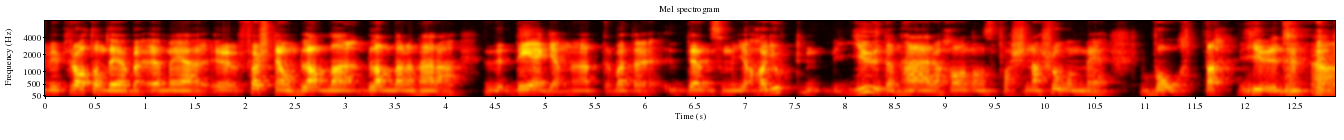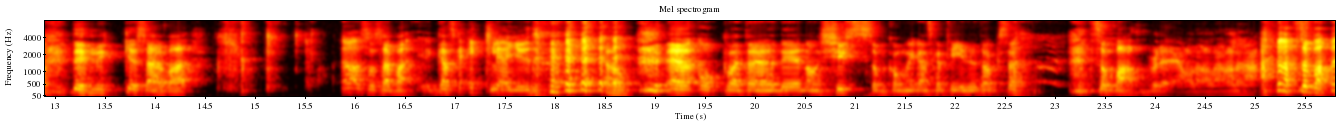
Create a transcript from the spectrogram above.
vi pratade om det med, med eh, först när hon blandar, blandar den här eh, degen. Att vad det, den som har gjort ljuden här har någon fascination med våta ljud. Ja. Det är mycket så här bara Alltså så här bara ganska äckliga ljud. Ja. Eh, och vad heter det, det är någon kyss som kommer ganska tidigt också. Som bara... Alltså bara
